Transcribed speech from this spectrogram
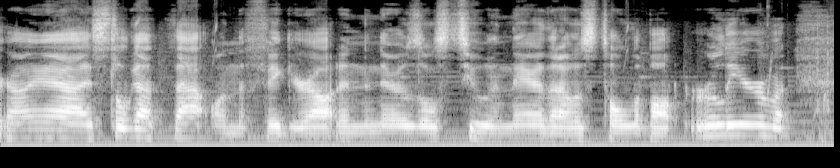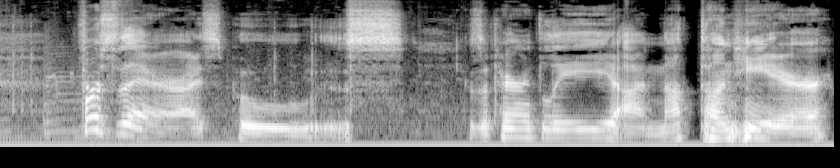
Oh yeah, I still got that one to figure out, and then there's those two in there that I was told about earlier, but first there, I suppose. Because apparently I'm not done here.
